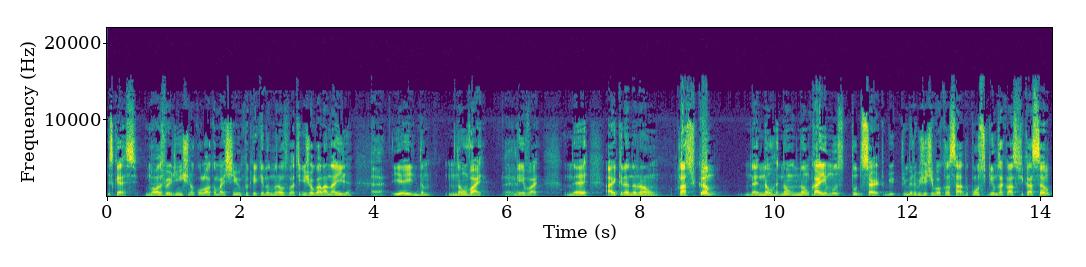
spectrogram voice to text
esquece. Nós, Verdinho, a gente não coloca mais time, porque, querendo ou não, vai ter que jogar lá na ilha. É. E aí, não, não vai. É. Ninguém vai. Né? Aí, querendo ou não, classificamos, né? não, não, não caímos, tudo certo. Primeiro objetivo alcançado. Conseguimos a classificação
